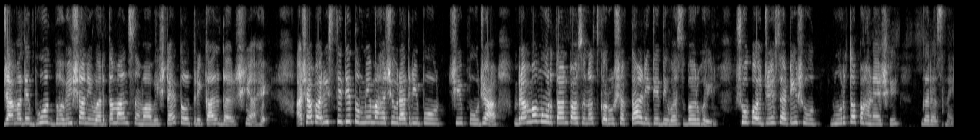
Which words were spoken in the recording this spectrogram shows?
ज्यामध्ये भूत भविष्य आणि वर्तमान समाविष्ट आहे तो त्रिकालदर्शी आहे. अशा परिस्थितीत तुम्ही महाशिवरात्री ची पूजा ब्रह्ममुहूर्तांपासूनच करू शकता आणि ती दिवसभर होईल. शुभ पूजेसाठी शुभ मुहूर्त पाहण्याची गरज नाही.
